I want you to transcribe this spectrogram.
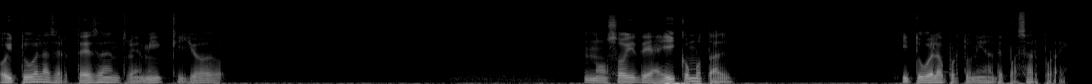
Hoy tuve la certeza dentro de mí que yo no soy de ahí como tal. Y tuve la oportunidad de pasar por ahí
